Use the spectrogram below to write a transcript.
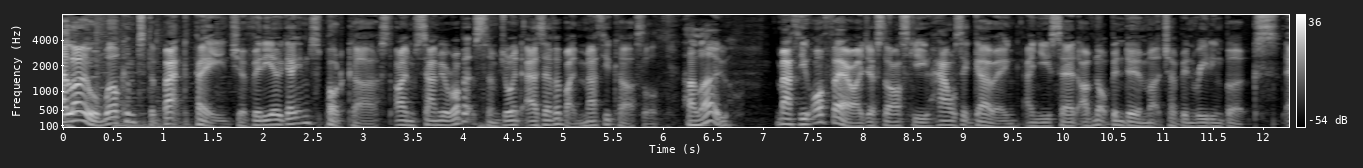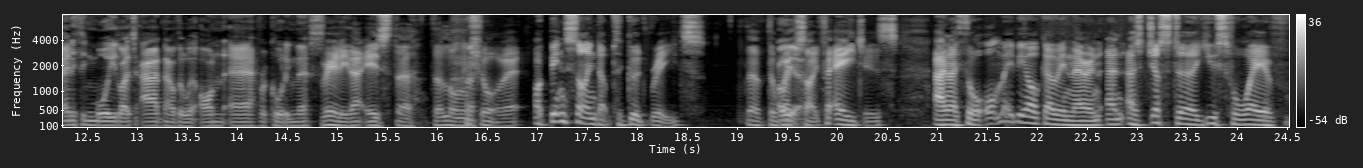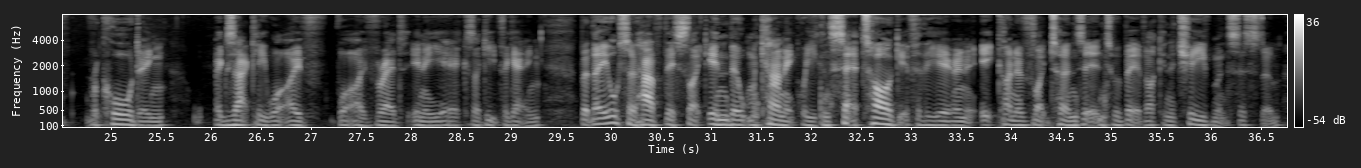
Hello and welcome to the back page of Video Games Podcast. I'm Samuel Roberts and I'm joined as ever by Matthew Castle. Hello. Matthew, off air, I just asked you, how's it going? And you said, I've not been doing much, I've been reading books. Anything more you'd like to add now that we're on air recording this? Really, that is the, the long and short of it. I've been signed up to Goodreads, the, the Oh, yeah. website, for ages. And I thought, oh, maybe I'll go in there and, and as just a useful way of recording exactly what I've what I've read in a year because I keep forgetting. But they also have this like inbuilt mechanic where you can set a target for the year and it, it kind of like turns it into a bit of like an achievement system.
